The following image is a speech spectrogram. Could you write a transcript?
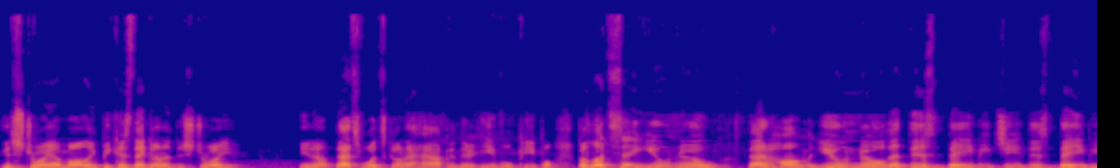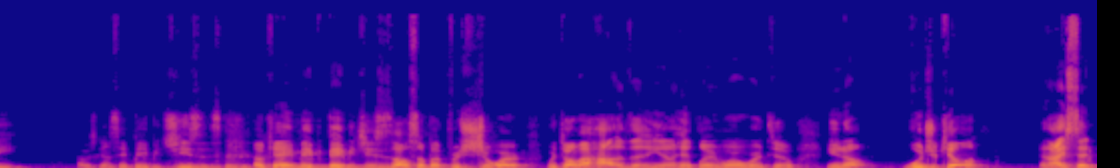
destroy Amalek, because they're going to destroy you. You know, that's what's going to happen. They're evil people. But let's say you knew that hum, you knew that this baby, this baby, I was going to say baby Jesus, okay? Maybe baby Jesus also, but for sure, we're talking about how the, you know Hitler in World War II. You know, would you kill him? And I said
